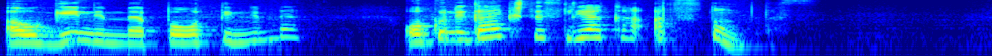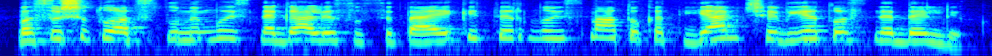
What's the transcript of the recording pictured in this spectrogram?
auginime, popinime, o kunigaikštis lieka atstumtas. Va su šituo atstumimu jis negali susitaikyti ir nu, jis mato, kad jam čia vietos nebeliko.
